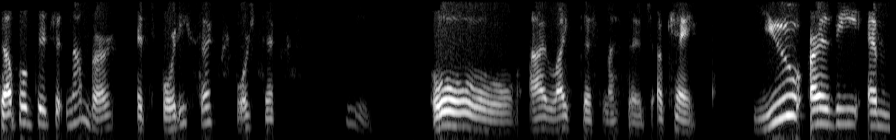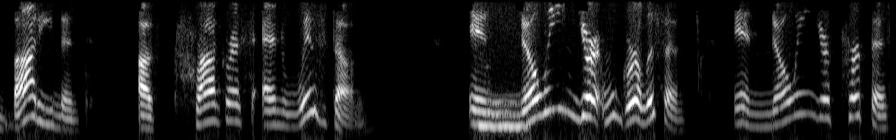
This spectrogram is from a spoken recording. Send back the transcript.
double digit number, it's 4646. Hmm. Oh, I like this message. Okay. You are the embodiment of progress and wisdom in mm. knowing your, oh girl, listen, in knowing your purpose,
